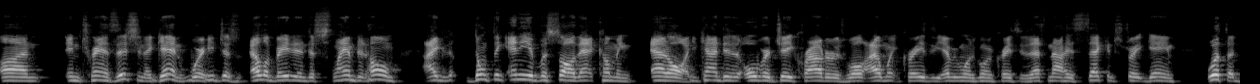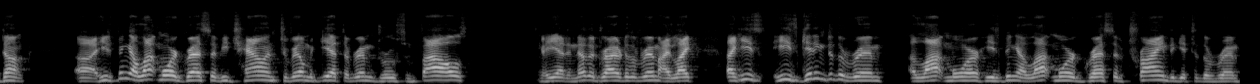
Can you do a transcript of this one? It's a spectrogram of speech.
on in transition again where he just elevated and just slammed it home. I don't think any of us saw that coming at all. He kind of did it over Jae Crowder as well. I went crazy. Everyone's going crazy. That's now his second straight game with a dunk. Uh, he's being a lot more aggressive. He challenged JaVale McGee at the rim, drew some fouls. He had another drive to the rim. I like like he's he's getting to the rim a lot more. He's being a lot more aggressive, trying to get to the rim,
